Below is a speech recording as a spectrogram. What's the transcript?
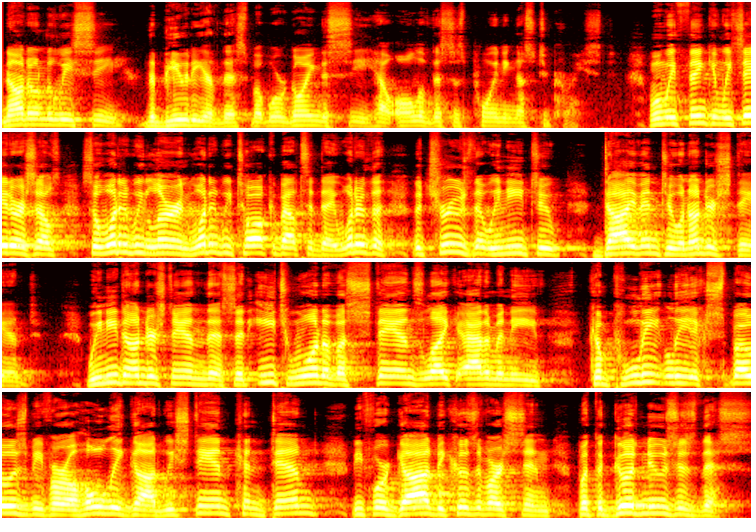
Not only we see the beauty of this, but we're going to see how all of this is pointing us to Christ. When we think and we say to ourselves, so what did we learn? What did we talk about today? What are the, the truths that we need to dive into and understand? We need to understand this, that each one of us stands like Adam and Eve, completely exposed before a holy God. We stand condemned before God because of our sin. But the good news is this.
